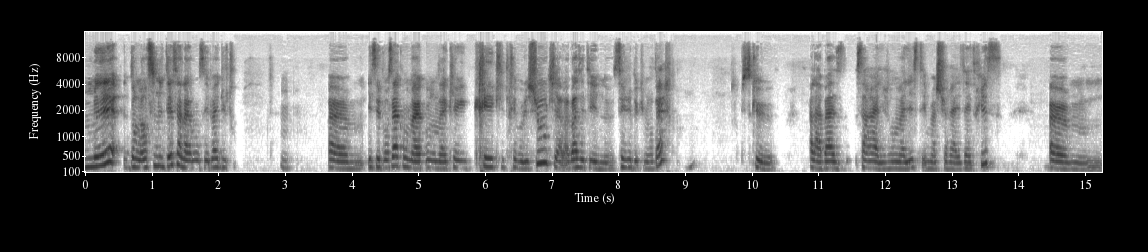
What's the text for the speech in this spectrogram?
Mais dans l'intimité, ça n'avançait pas du tout. Mm. Euh, et c'est pour ça qu'on a, on a créé, créé Clit Révolution, qui à la base était une série documentaire, puisque à la base, Sarah elle est journaliste et moi je suis réalisatrice. Euh,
